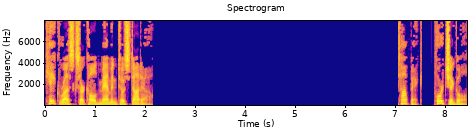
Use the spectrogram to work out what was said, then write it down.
Cake rusks are called mamon tostado. Portugal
